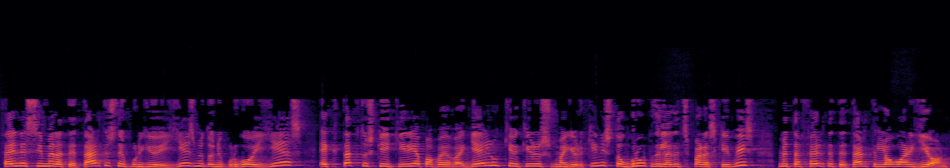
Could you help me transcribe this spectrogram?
Θα είναι σήμερα Τετάρτη στο Υπουργείο Υγείας με τον Υπουργό Υγείας, εκτάκτως και η κυρία Παπαευαγγέλου και ο κύριος Μαγιορκίνης, στο γκρουπ δηλαδή της Παρασκευής, μεταφέρεται Τετάρτη λόγω αργιών.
